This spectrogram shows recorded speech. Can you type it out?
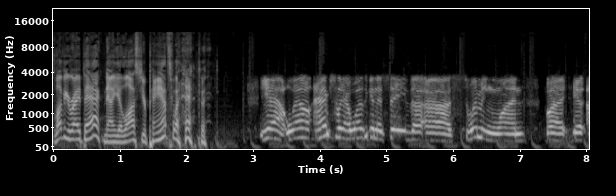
Love you right back. Now you lost your pants. What happened? Yeah, well, actually, I was going to say the uh, swimming one, but it, uh,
